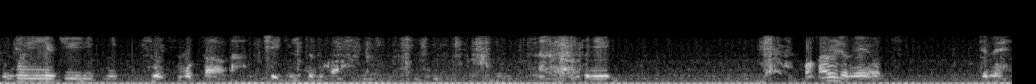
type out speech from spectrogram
本当に雪にすごい積もった地域の人とか、本当に、バカ野郎じゃねえよってね、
